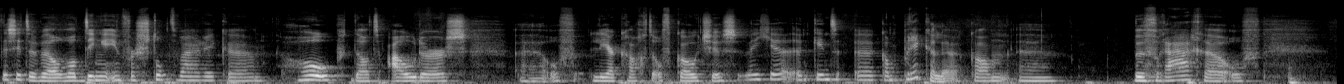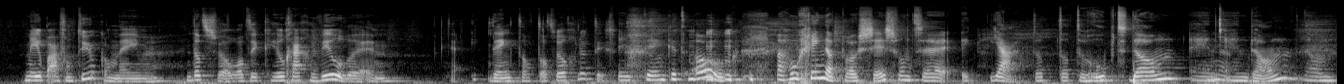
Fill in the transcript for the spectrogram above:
er zitten wel wat dingen in verstopt waar ik uh, hoop dat ouders uh, of leerkrachten of coaches, weet je, een kind kan prikkelen, kan bevragen of mee op avontuur kan nemen. Dat is wel wat ik heel graag wilde. En ja, ik denk dat dat wel gelukt is. Ik denk het ook. maar hoe ging dat proces? Want ik, ja, dat, dat roept dan en, ja. en dan? dan...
